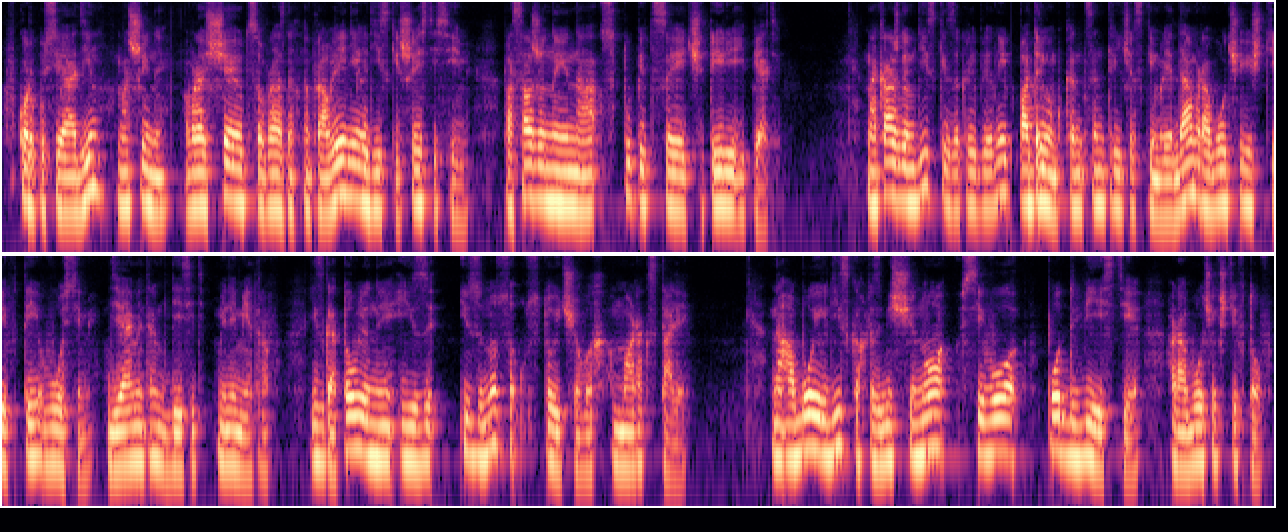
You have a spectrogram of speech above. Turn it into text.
В корпусе 1 машины вращаются в разных направлениях диски 6 и 7, посаженные на ступицы 4 и 5. На каждом диске закреплены по трем концентрическим рядам рабочие штифты 8 диаметром 10 мм, изготовленные из износоустойчивых марок стали. На обоих дисках размещено всего по 200 рабочих штифтов.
